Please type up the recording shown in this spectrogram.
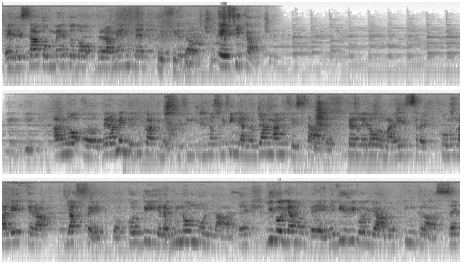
ed è stato un metodo veramente efficace. efficace quindi hanno eh, veramente educato i nostri figli, i nostri figli hanno già manifestato per le loro maestre con una lettera di affetto, col dire non mollate, vi vogliamo bene, vi rivogliamo in classe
